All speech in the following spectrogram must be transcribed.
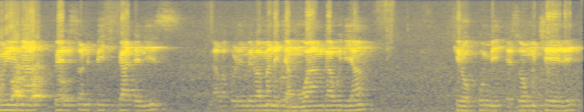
Tulina benson beach gardens nga bakulemberwa manager muwanga william kiro kumi ez'omuceere.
